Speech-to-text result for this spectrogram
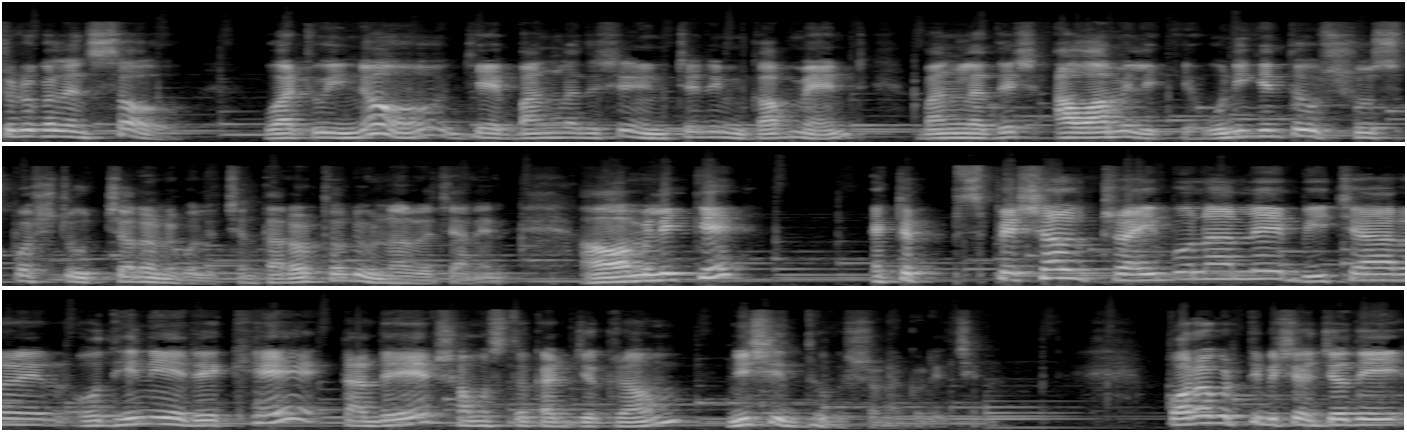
শুরু করলেন সো হোয়াট উই নো যে বাংলাদেশের ইন্টারিম গভর্নমেন্ট বাংলাদেশ আওয়ামী লীগকে, উনি কিন্তু সুস্পষ্ট উচ্চারণে বলেছেন। তার অর্থ হলো ওনারা জানেন। আওয়ামী লীগকে একটা স্পেশাল ট্রাইব্যুনালে বিচারের অধীনে রেখে তাদের সমস্ত কার্যক্রম নিষিদ্ধ ঘোষণা করেছেন। পরবর্তী বিষয়, যদি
